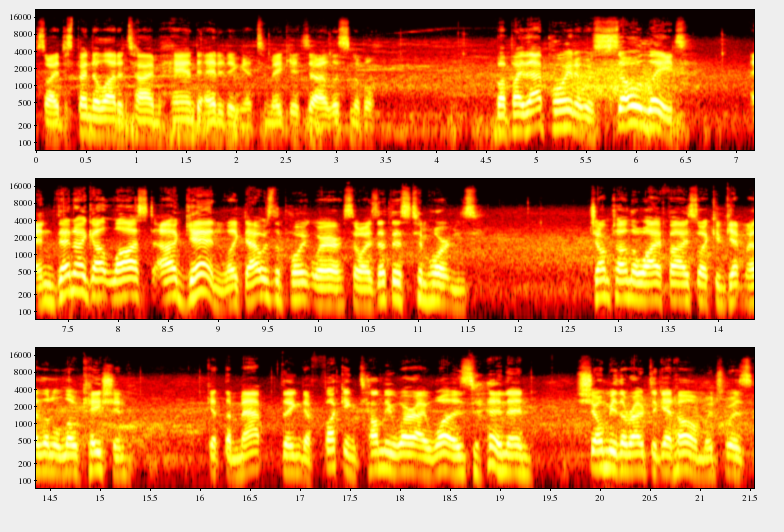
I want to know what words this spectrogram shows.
So I had to spend a lot of time hand editing it to make it uh, listenable. But by that point, it was so late, and then I got lost again. Like that was the point where, so I was at this Tim Hortons, jumped on the Wi-Fi so I could get my little location, get the map thing to fucking tell me where I was, and then show me the route to get home, which was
